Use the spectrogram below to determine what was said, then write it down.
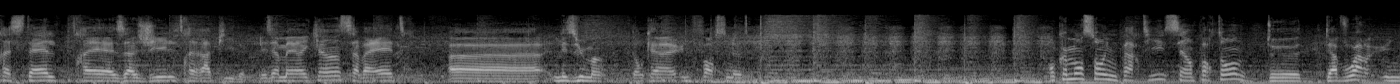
Très stealth, très agile, très rapide. Les Américains, ça va être euh, les humains. Donc euh, une force neutre. En commençant une partie, c'est important d'avoir une,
